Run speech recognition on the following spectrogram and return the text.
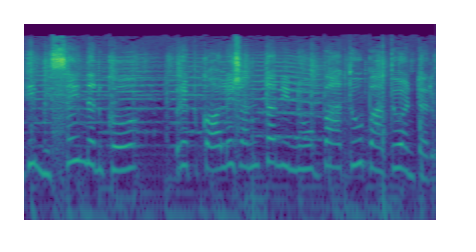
ఇది మిస్ అయిందనుకో రేపు కాలేజ్ అంతా నిన్ను బాతు బాతు అంటారు.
